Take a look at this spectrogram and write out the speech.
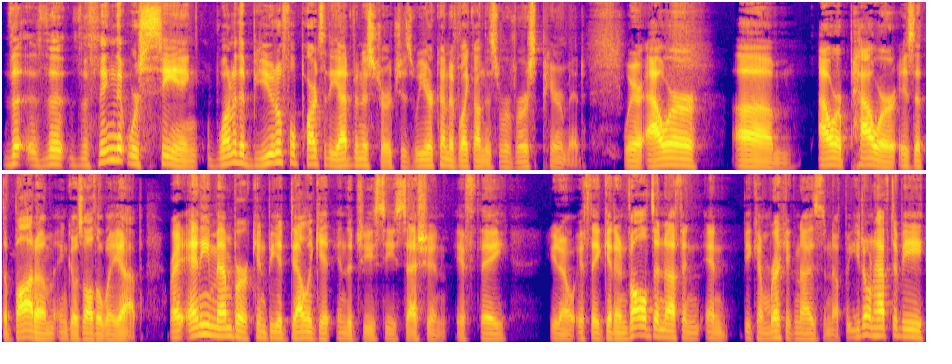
the the the thing that we're seeing, one of the beautiful parts of the Adventist church is we are kind of like on this reverse pyramid where our um our power is at the bottom and goes all the way up. Right? Any member can be a delegate in the GC session if they you know, if they get involved enough and, and become recognized enough. But you don't have to be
